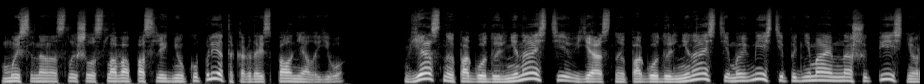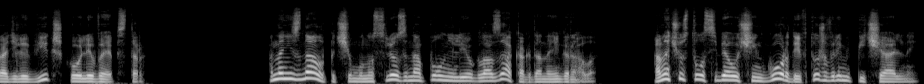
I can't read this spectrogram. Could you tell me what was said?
Мысленно она слышала слова последнего куплета, когда исполняла его. «В ясную погоду или ненастье, в ясную погоду или ненастье мы вместе поднимаем нашу песню ради любви к школе Вебстер». Она не знала, почему, но слезы наполнили ее глаза, когда она играла. Она чувствовала себя очень гордой и в то же время печальной.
